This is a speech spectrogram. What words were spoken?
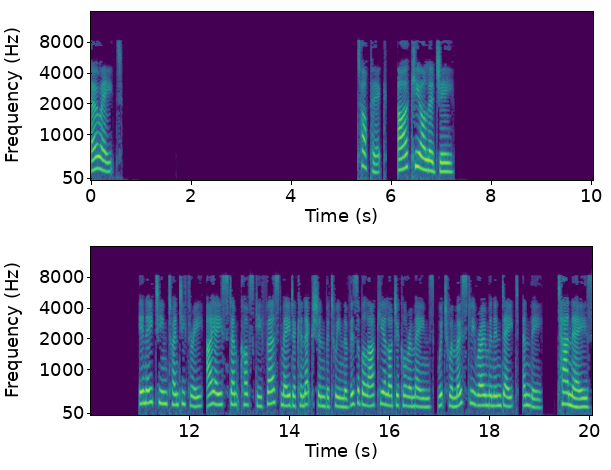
08. Topic: Archaeology. In 1823, I. A. Stempkovsky first made a connection between the visible archaeological remains, which were mostly Roman in date, and the Tanais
